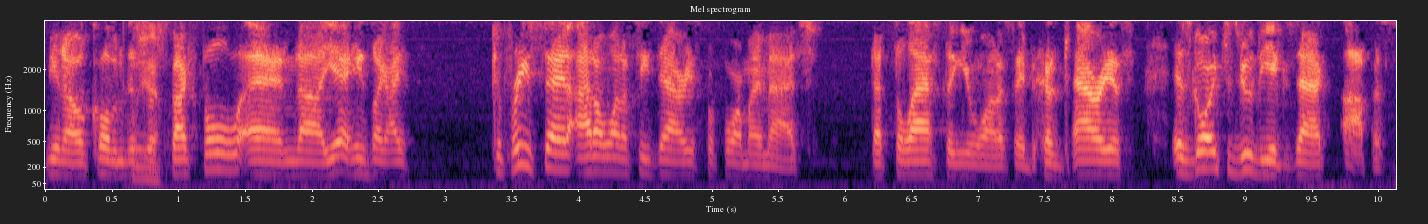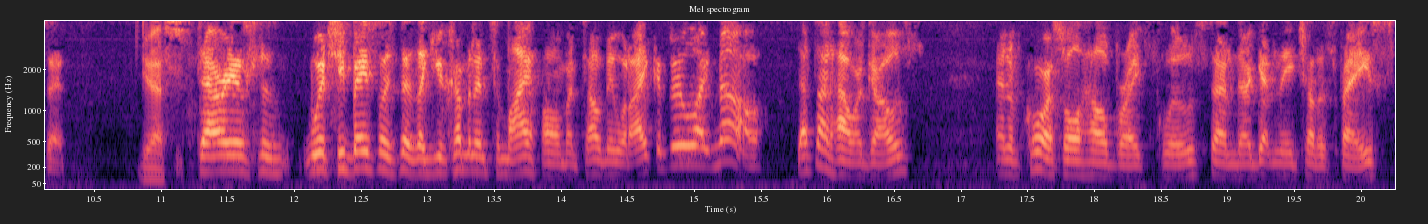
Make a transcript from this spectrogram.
You know, called him yeah. disrespectful, and uh, yeah, he's like, I. Caprice said, "I don't want to see Darius before my match." That's the last thing you want to say because Darius is going to do the exact opposite. Yes. Darius is, which he basically says, like, you're coming into my home and telling me what I can do. Like, no, that's not how it goes. And of course, all hell breaks loose, and they're getting in each other's face.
